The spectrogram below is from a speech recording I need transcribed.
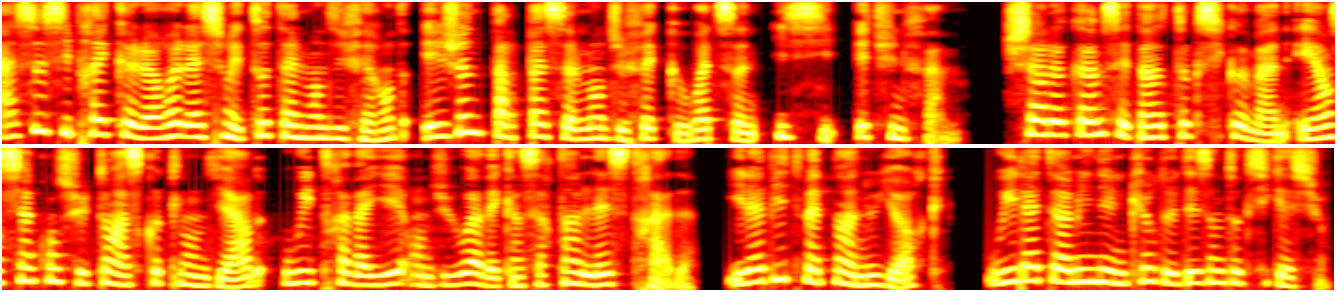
À ceci près que leur relation est totalement différente et je ne parle pas seulement du fait que Watson ici est une femme. Sherlock Holmes est un toxicomane et ancien consultant à Scotland Yard où il travaillait en duo avec un certain Lestrade. Il habite maintenant à New York où il a terminé une cure de désintoxication.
